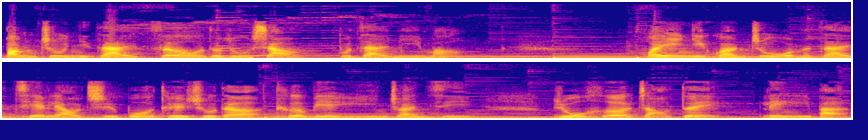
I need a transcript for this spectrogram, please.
帮助你在择偶的路上不再迷茫？欢迎你关注我们在千聊直播推出的特别语音专辑。”如何找对另一半？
